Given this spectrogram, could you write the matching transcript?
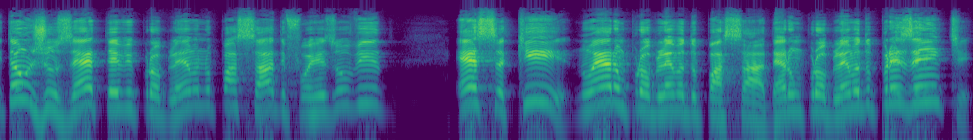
Então José teve problema no passado e foi resolvido. Essa aqui não era um problema do passado, era um problema do presente.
